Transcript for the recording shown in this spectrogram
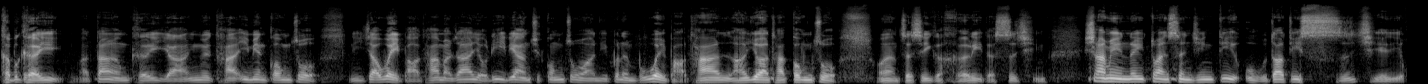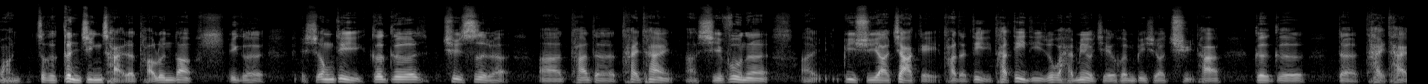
可不可以？啊，当然可以啊，因为它一面工作，你就要喂饱它嘛，让它有力量去工作啊，你不能不喂饱它，然后又要它工作，我想这是一个合理的事情。下面那一段圣经第五到第十节，哇，这个更精彩了，讨论到一个兄弟哥哥去世了。啊，他的太太啊，媳妇呢啊，必须要嫁给他的弟弟，他弟弟如果还没有结婚，必须要娶他哥哥。的太太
